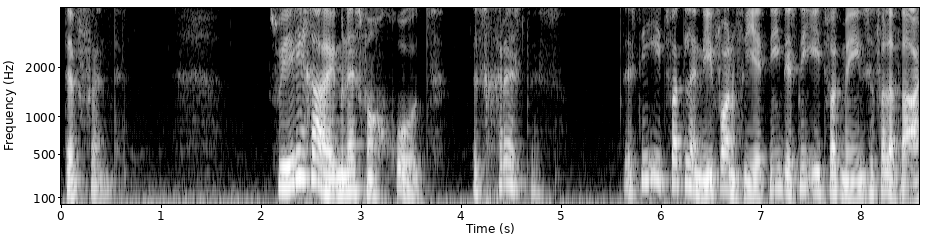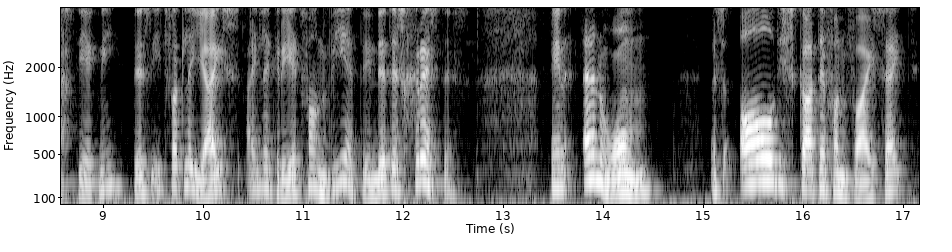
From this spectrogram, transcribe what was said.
te vind. So hierdie geheimenis van God is Christus. Dis nie iets wat hulle nie van weet nie, dis nie iets wat mense vir hulle wegsteek nie. Dis iets wat hulle juis eintlik reeds van weet en dit is Christus. En in hom is al die skatte van wysheid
